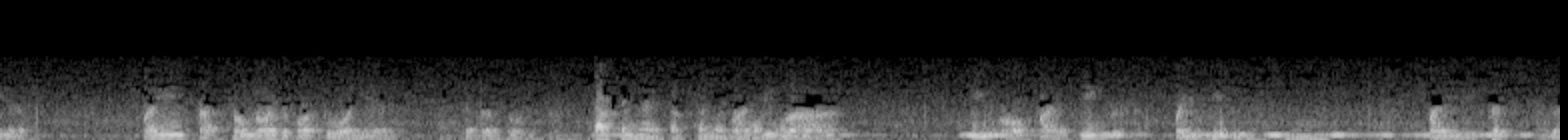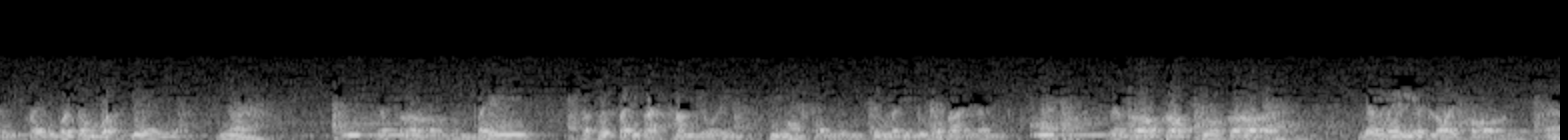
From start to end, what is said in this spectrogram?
เนี่ย ไปตัดช่องน้อยเฉพาะตัวเนี่ย จะเกิดโทษหรือเปล่าตัดยังไงตัดกันหน่อยหมายถึงว่า ทิ้งออกไปทิ้งไปอยู่ที่อื่นอืมไปก็อย่างไปอุปสมบทเชื้อเนี่ยนะแล้วก็ไปประพฤติปฏิบัติธรรมอยู่ในที่แห่งหนึ่งซึ่งไม่ได้อยู่ในบ้านนั้นใช่แล้วก็ครอบครัวก็ยังไม่เรียบร้อยพอเนี่ยอ่า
